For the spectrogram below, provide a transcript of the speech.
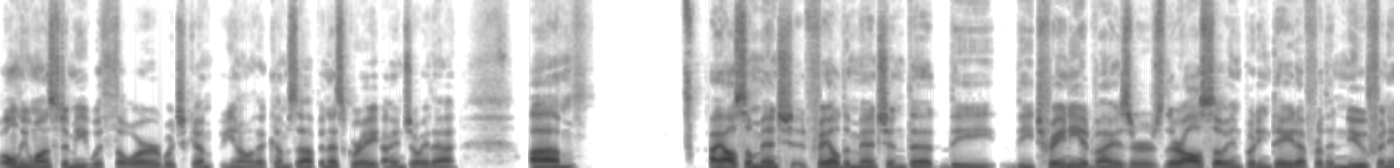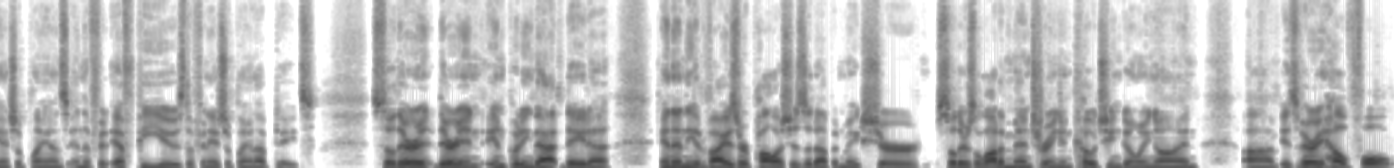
only wants to meet with Thor, which come you know that comes up, and that's great. I enjoy that. Um, I also mentioned failed to mention that the the trainee advisors they're also inputting data for the new financial plans and the FPUs, the financial plan updates. So they're they're in, inputting that data, and then the advisor polishes it up and makes sure. So there's a lot of mentoring and coaching going on. Um, it's very helpful.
